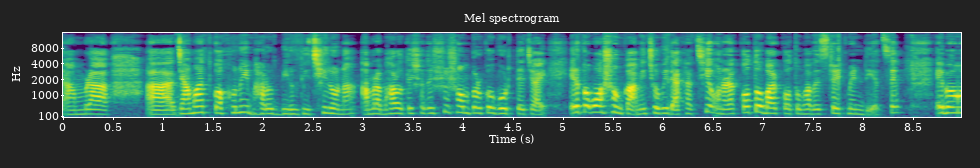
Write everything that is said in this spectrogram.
যে আমরা জামাত কখনোই ভারত বিরোধী ছিল না। আমরা ভারতের সাথে সুসম্পর্ক গড়তে চাই। এরকম অসংখ্য আমি ছবি দেখাচ্ছি, ওনারা কতবার কতভাবে স্টেটমেন্ট দিয়েছে। এবং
